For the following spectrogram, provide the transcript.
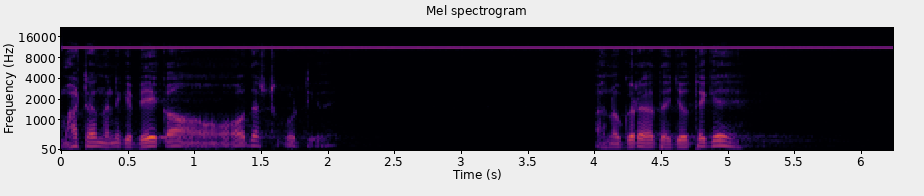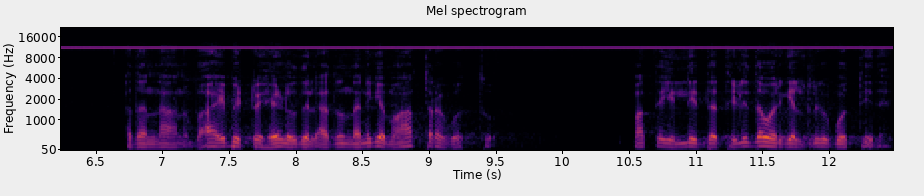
ಮಠ ನನಗೆ ಬೇಕಾದಷ್ಟು ಕೊಟ್ಟಿದೆ. ಅನುಗ್ರಹದ ಜೊತೆಗೆ ಅದನ್ನು ನಾನು ಬಾಯಿ ಬಿಟ್ಟು ಹೇಳುವುದಿಲ್ಲ. ಅದು ನನಗೆ ಮಾತ್ರ ಗೊತ್ತು. ಮತ್ತು ಇಲ್ಲಿದ್ದ ತಿಳಿದವರಿಗೆಲ್ಲರಿಗೂ ಗೊತ್ತಿದೆ.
